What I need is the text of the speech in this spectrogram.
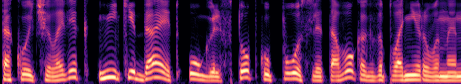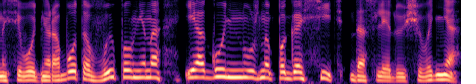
Такой человек не кидает уголь в топку после того, как запланированная на сегодня работа выполнена и огонь нужно погасить до следующего дня.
